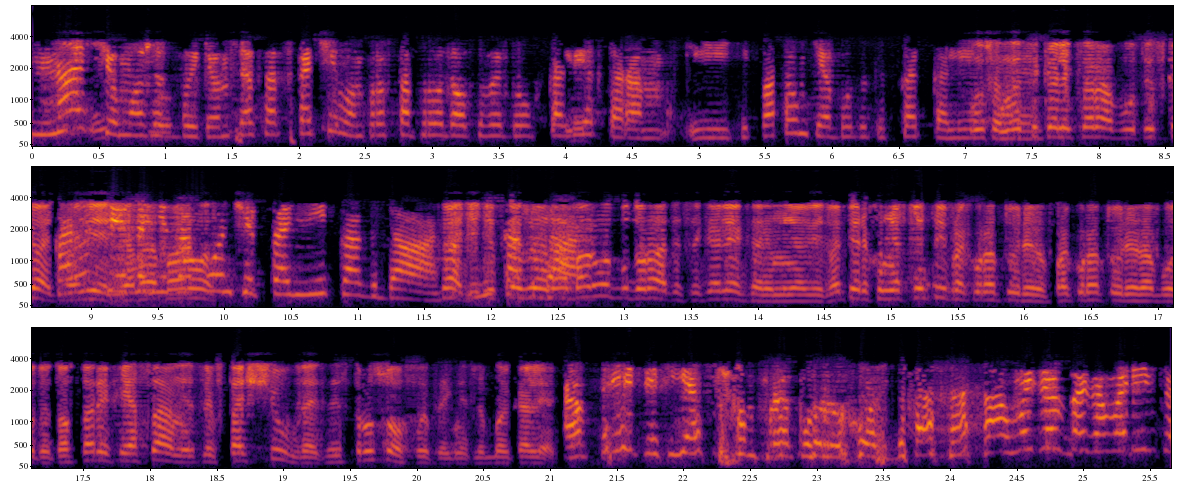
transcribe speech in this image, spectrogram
Всё. может быть? Он сейчас отскочил, он просто продал твой долг коллекторам, и потом тебя будут искать коллекторы. Слушай, ну если коллектора будут искать, Короче, поверь, я это не наоборот... закончится никогда. Катя, я тебе скажу, я наоборот буду рад, если коллекторы меня видят. Во-первых, у меня в кенты в прокуратуре, в прокуратуре работают. Во-вторых, я сам, если втащу, блядь, из трусов выпрыгнет любой коллег. А в-третьих, я сам прокурор, да. Мы сейчас договоримся,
